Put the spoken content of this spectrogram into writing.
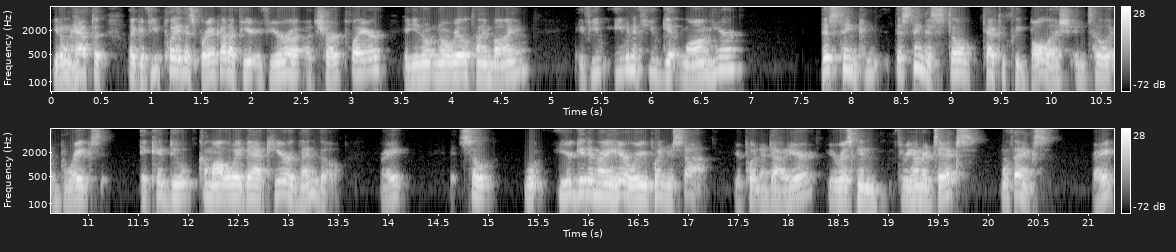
You don't have to, like if you play this breakout, if you're, if you're a, a chart player and you don't know real time volume, if you, even if you get long here, this thing can, this thing is still technically bullish until it breaks. It could do, come all the way back here, and then go, right? So you're getting right here where you're putting your stop. You're putting it down here. You're risking 300 ticks. No thanks, right?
